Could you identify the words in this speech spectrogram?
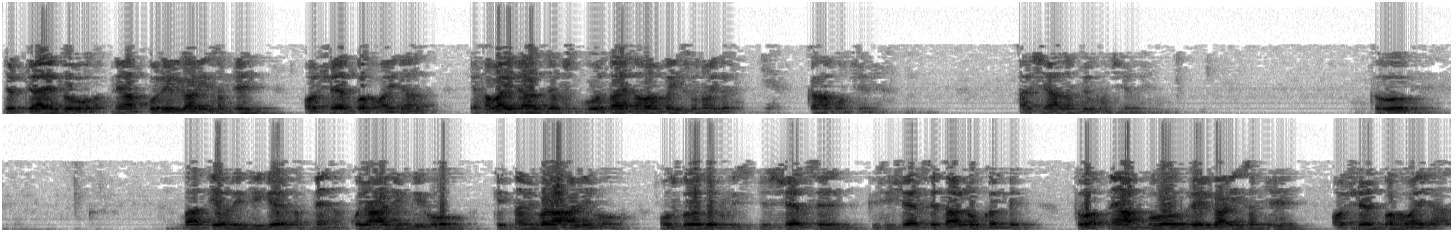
جب جائے تو اپنے آپ کو ریل گاڑی سمجھے اور شہر کو ہوائی جہاز یا ہوائی جہاز جب اڑتا ہے ہوا بھائی سنو ادھر۔ کہاں پہنچے ہوئے؟ عرش اعظم پہ پہنچے ہوئے۔ تو بات یہ ہو رہی تھی کہ اپنے کوئی عالم بھی ہو کتنا بھی بڑا عالم ہو اس کو جب جس شہر سے کسی شہر سے تعلق کر لے تو اپنے آپ کو ریل گاڑی سمجھے اور شہر کو ہوائی جہاز۔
